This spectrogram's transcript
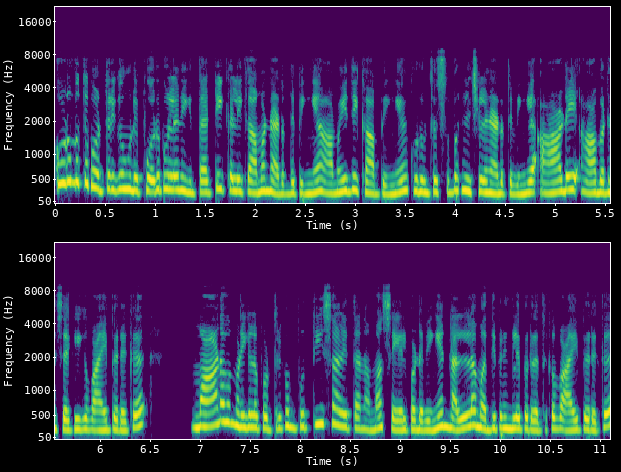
குடும்பத்தை பொறுத்த வரைக்கும் உங்களுடைய பொறுப்புகளை நீங்க தட்டி கழிக்காம நடந்துப்பீங்க. அமைதி காப்பீங்க. குடும்பத்தை சுப நிகழ்ச்சியில நடத்துவீங்க. ஆடை ஆபரண சேர்க்கைக்கு வாய்ப்பு இருக்கு. மாணவ மணிகளை பொறுத்த வரைக்கும் புத்திசாலித்தனமா செயல்படுவீங்க. நல்ல மதிப்பெண்களை பெறுறதுக்கு வாய்ப்பு இருக்கு.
